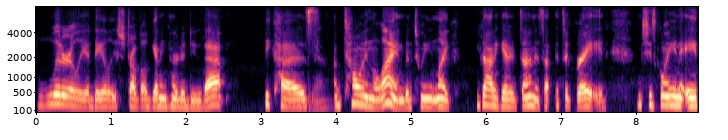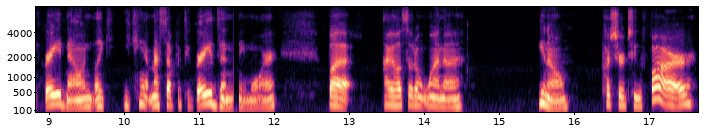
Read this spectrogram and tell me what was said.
literally a daily struggle getting her to do that because yeah. I'm toeing the line between like, you got to get it done. It's a, it's a grade. And she's going into eighth grade now. And like, you can't mess up with your grades anymore. But I also don't want to, you know, push her too far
